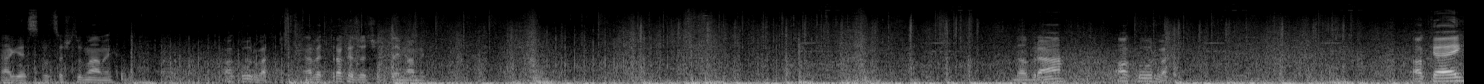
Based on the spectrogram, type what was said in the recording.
Tak jest, bo coś tu mamy. O kurwa, nawet trochę rzeczy tutaj mamy. Dobra. O kurwa. Okej.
